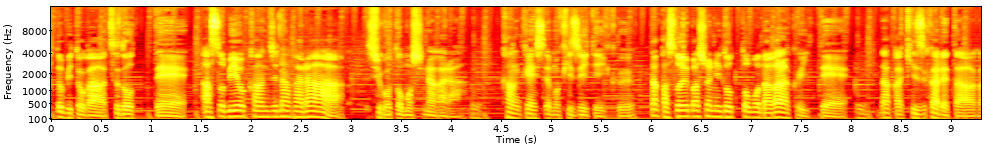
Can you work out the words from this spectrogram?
人々が集って遊びを感じながら仕事もしながら、うん関係性も築いていくなんかそういう場所にドットも長らくいて、うんなんか気づかれた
